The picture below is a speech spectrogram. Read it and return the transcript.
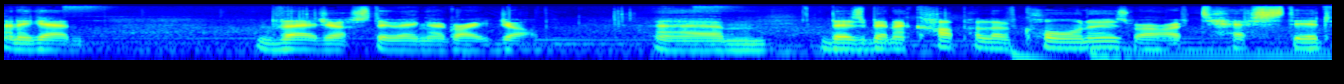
and again they're just doing a great job um, there's been a couple of corners where I've tested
